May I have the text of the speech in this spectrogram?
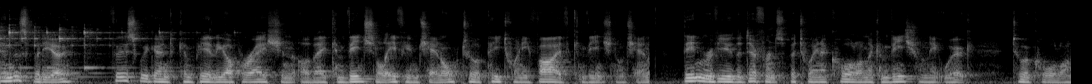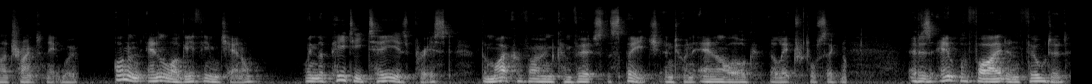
In this video, first we're going to compare the operation of a conventional FM channel to a P25 conventional channel, then review the difference between a call on a conventional network to a call on a trunked network. On an analog FM channel, when the PTT is pressed, the microphone converts the speech into an analog electrical signal. It is amplified and filtered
